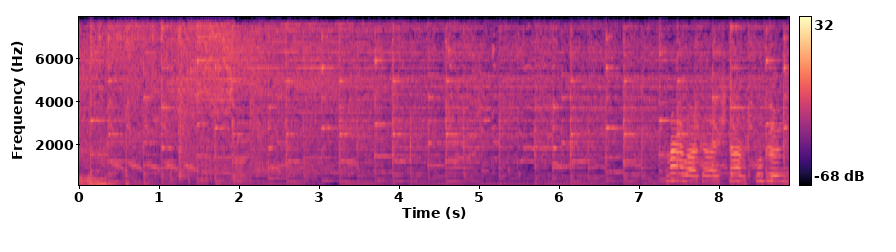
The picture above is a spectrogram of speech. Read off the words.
Merhaba arkadaşlar. Bugün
